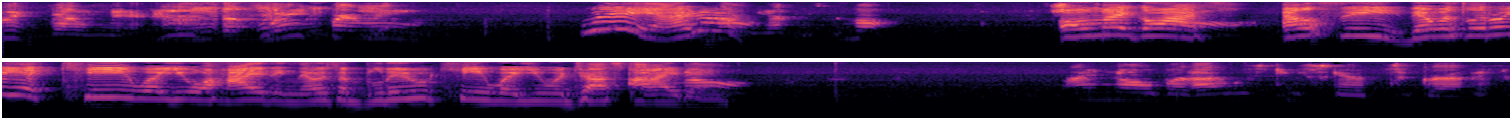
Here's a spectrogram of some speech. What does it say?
like down there. Wait for me. Wait, I don't. no. Oh my gosh. LC, there was literally a key where you were hiding. There was a blue key where you were just I hiding. know. I know, but I was too scared to grab it.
